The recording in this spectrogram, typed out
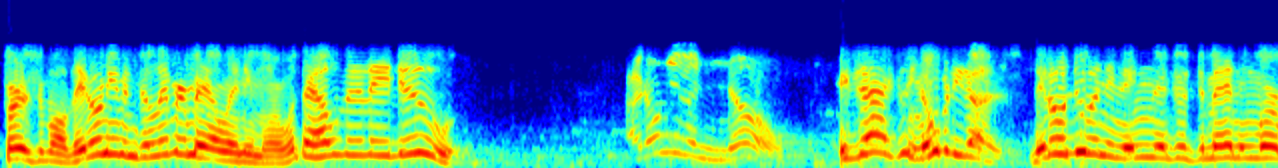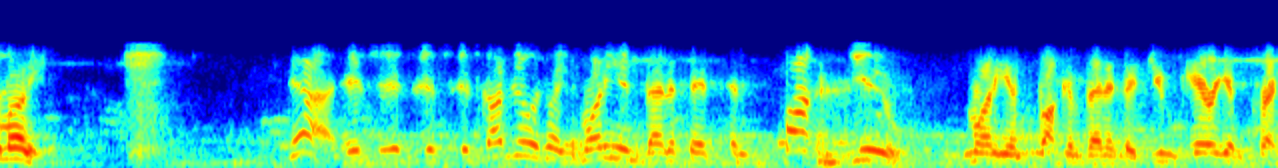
First of all, they don't even deliver mail anymore. What the hell do they do? I don't even know. Exactly. Nobody does. They don't do anything. They're just demanding more money. Yeah, it's it's it's, it's got to do with like money and benefits, and fuck you, money and fucking benefits, you arrogant prick.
